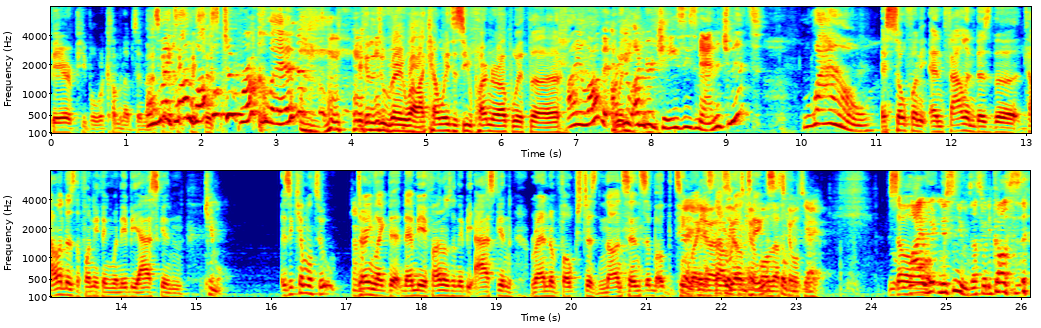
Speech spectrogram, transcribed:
bare people were coming up to him Oh asking my him to God! take Welcome to Brooklyn. You're gonna do very well. I can't wait to see you partner up with. uh I love it. Are With- you under Jay Z's management? Wow. It's so funny. And Fallon does the Fallon does the funny thing when they be asking. Kimmel. Is it Kimmel too? During like the, the NBA finals when they be asking random folks just nonsense about the team Yeah, like yeah, it's yeah, not that's real like Kimmel, things. that's So, Kimmel too. yeah. So Eyewitness news. That's what he calls it.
